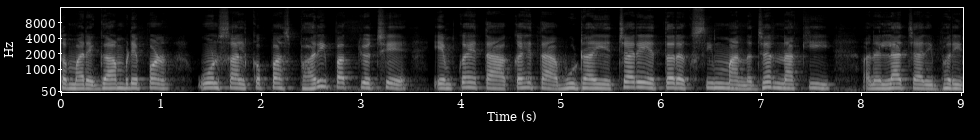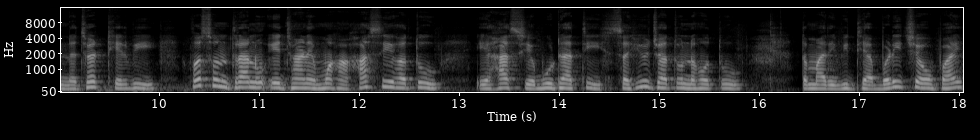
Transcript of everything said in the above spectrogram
તમારે ગામડે પણ ઓણસાલ કપાસ ભારી પાક્યો છે એમ કહેતા કહેતા બુઢાએ ચારેય તરક સીમમાં નજર નાખી અને લાચારી ભરી નજર ઠેરવી. વસુંધરાનું એ જાણે મહાહાસ્ય હતું. એ હાસ્ય બુઢાથી સહ્યું જાતું નહોતું. તમારી વિદ્યા બળી છે ઓ ભાઈ.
